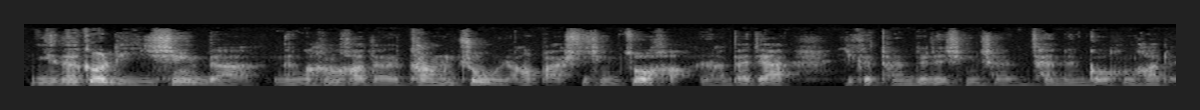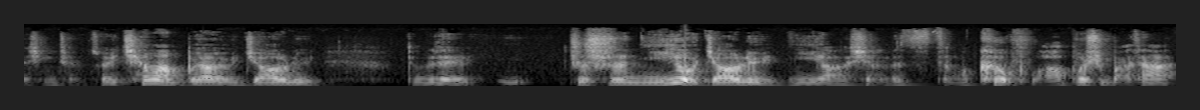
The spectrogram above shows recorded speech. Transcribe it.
你能够理性的，能够很好的扛住，然后把事情做好，然后大家一个团队的形成才能够很好的形成。所以千万不要有焦虑，对不对？就是你有焦虑，你要想着怎么克服，而不是把它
